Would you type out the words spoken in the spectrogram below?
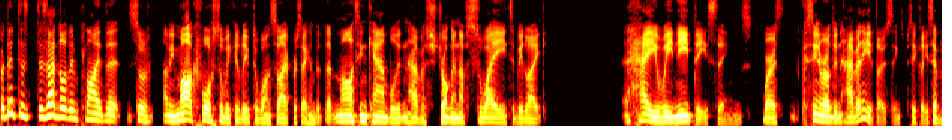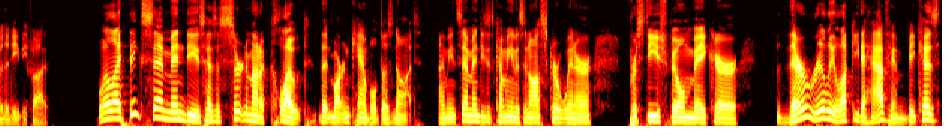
But then does does that not imply that sort of I mean Marc Forster we could leave to one side for a second, but that Martin Campbell didn't have a strong enough sway to be like, hey, we need these things. Whereas Casino Royale didn't have any of those things, particularly except for the DB5. Well, I think Sam Mendes has a certain amount of clout that Martin Campbell does not. I mean, Sam Mendes is coming in as an Oscar winner, prestige filmmaker. They're really lucky to have him because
